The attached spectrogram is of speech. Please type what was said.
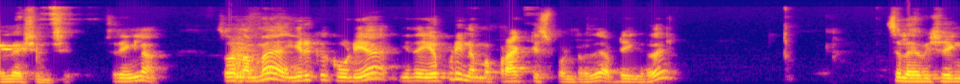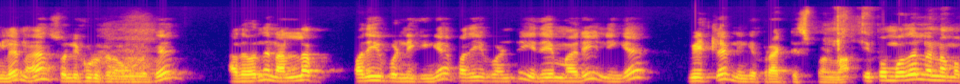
ரிலேஷன்ஷிப் சரிங்களா? ஸோ நம்ம இருக்கக்கூடிய இதை எப்படி நம்ம ப்ராக்டிஸ் பண்ணுறது அப்படிங்கிறத சில விஷயங்களை நான் சொல்லி கொடுக்குறேன் உங்களுக்கு. அதை வந்து நல்லா பதிவு பண்ணிக்கிங்க. பதிவு பண்ணிட்டு இதே மாதிரி நீங்கள் வீட்டில் நீங்கள் ப்ராக்டிஸ் பண்ணலாம். இப்போ முதல்ல நம்ம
